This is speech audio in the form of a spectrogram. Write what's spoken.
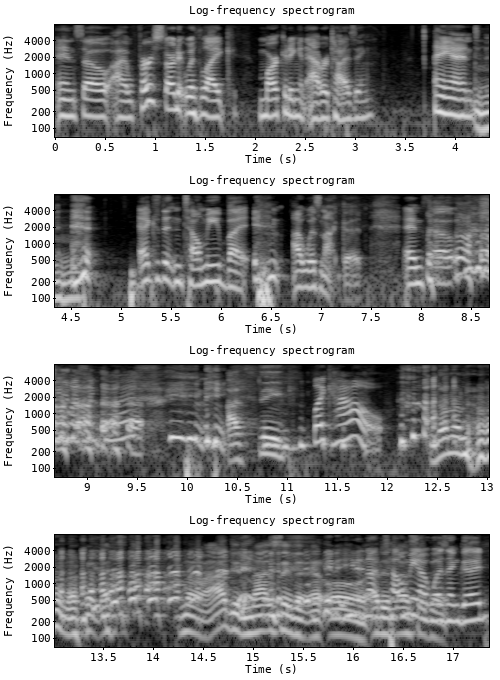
And so I first started with like marketing and advertising. And mm-hmm. X didn't tell me, but I was not good, and so she wasn't good. I think. Like how? No, no, no, no, no. no, I did not say that at he, all. He did not did tell not me I that. wasn't good,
